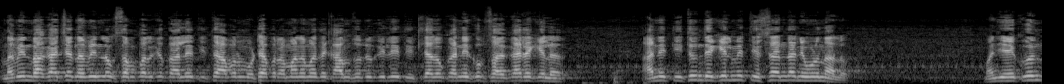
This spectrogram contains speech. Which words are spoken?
नवीन भागाचे नवीन लोक संपर्कात आले तिथे आपण मोठ्या प्रमाणामध्ये काम सुरू केली तिथल्या लोकांनी खूप सहकार्य केलं. आणि तिथून देखील मी तिसऱ्यांदा निवडून आलो. म्हणजे एकूण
